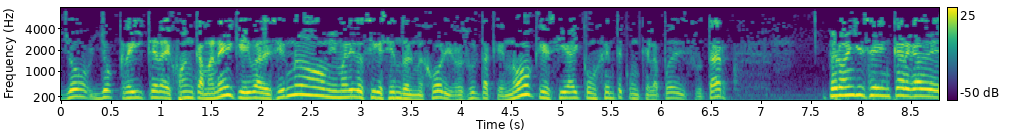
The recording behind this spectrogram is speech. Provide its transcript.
yo yo creí que era de Juan Camané que iba a decir, no, mi marido sigue siendo el mejor, y resulta que no, que sí hay con gente con que la puede disfrutar. Pero Angie se encarga de,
